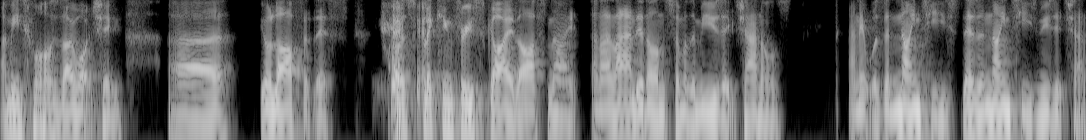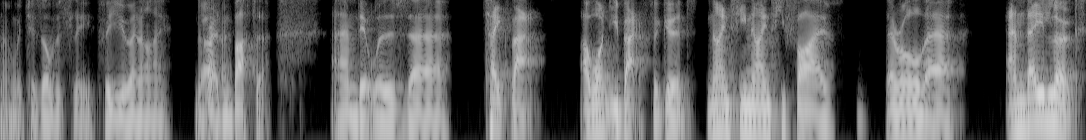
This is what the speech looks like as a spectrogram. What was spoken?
I mean, what was I watching? Uh, you'll laugh at this. I was flicking through Sky last night and I landed on some of the music channels. And it was the 90s. There's a 90s music channel, which is obviously for you and I, the Perfect. bread and butter. And it was uh, Take That. I Want You Back for Good. 1995. They're all there. And they look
